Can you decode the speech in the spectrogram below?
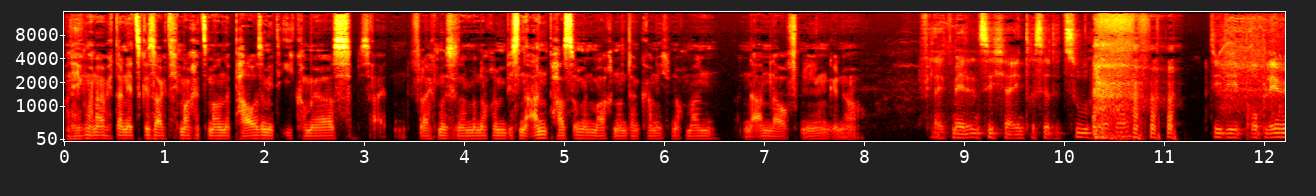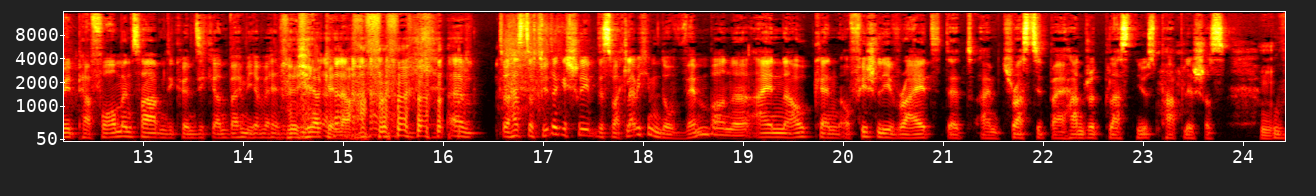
Und irgendwann habe ich dann jetzt gesagt, ich mache jetzt mal eine Pause mit E-Commerce-Seiten. Vielleicht muss ich dann mal noch ein bisschen Anpassungen machen und dann kann ich nochmal einen, einen Anlauf nehmen, genau. Vielleicht melden sich ja interessierte Zuhörer, die die Probleme mit Performance haben, die können sich gern bei mir melden. Ja, genau. ähm, du hast auf Twitter geschrieben, das war glaube ich im November, ne? I now can officially write that I'm trusted by 100 plus news publishers. Hm.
